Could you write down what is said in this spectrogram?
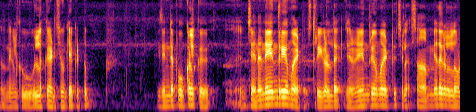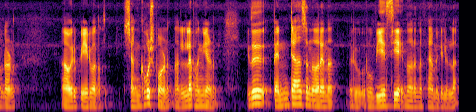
അത് നിങ്ങൾക്ക് ഗൂഗിളിലൊക്കെ അടിച്ചു നോക്കിയാൽ കിട്ടും. ഇതിന്റെ പൂക്കൾക്ക് ജനനേന്ദ്രിയമായിട്ട് സ്ത്രീകളുടെ ജനനേന്ദ്രിയമായിട്ട് ചില സാമ്യതകളുള്ളതുകൊണ്ടാണ് ആ ഒരു പേര് വന്നത്. ശംഖുപുഷ്പമാണ് നല്ല ഭംഗിയാണ്. ഇത് പെന്റാസ് എന്ന് പറയുന്ന ഒരു റുബിയേസിയെ എന്ന് പറയുന്ന ഫാമിലിയിലുള്ള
